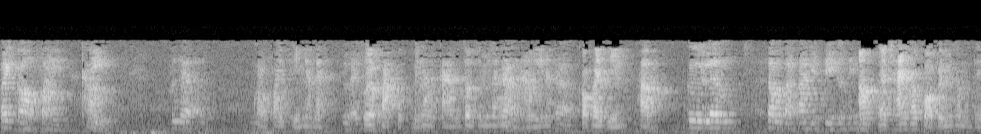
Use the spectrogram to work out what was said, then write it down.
ไปก่อไฟผิงเพื่อก่อไฟผิงอย่างไรเพื่อความอบอุ่นร่างกายเป็นต้นใช่ไหมครับหน้าหนาวอย่างนี้นะก่อไฟผิงครับ คือเริ่มต้องบัตรปาจิตตีตัวนี้อ้าวใช้เขาก่อเป็นไหมครับมันเต้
